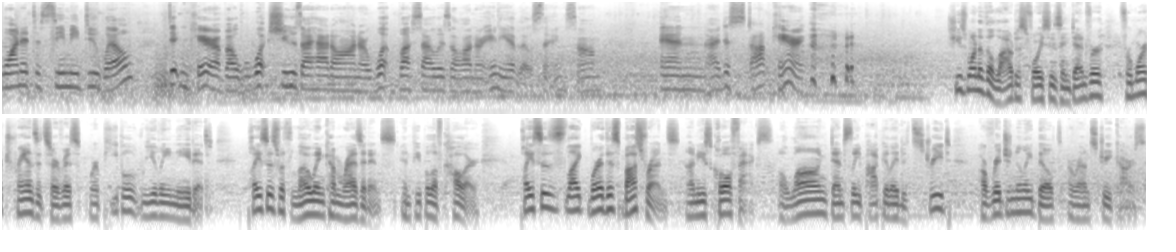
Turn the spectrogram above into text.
wanted to see me do well didn't care about what shoes I had on or what bus I was on or any of those things. Um, and I just stopped caring. She's one of the loudest voices in Denver for more transit service where people really need it. Places with low income residents and people of color. Places like where this bus runs on East Colfax, a long, densely populated street originally built around streetcars.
